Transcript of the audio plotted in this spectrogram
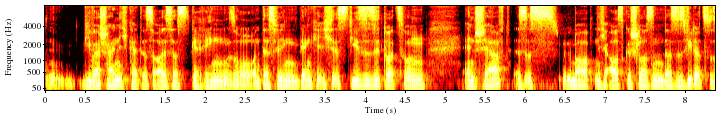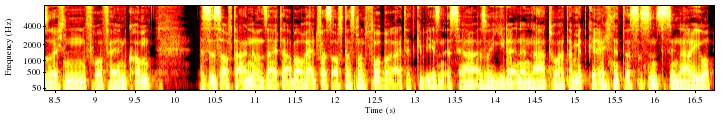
die Wahrscheinlichkeit ist äußerst gering. So. Und deswegen denke ich, ist diese Situation entschärft. Es ist überhaupt nicht ausgeschlossen, dass es wieder zu solchen Vorfällen kommt. Es ist auf der anderen Seite aber auch etwas, auf das man vorbereitet gewesen ist. Ja, also jeder in der NATO hat damit gerechnet, dass es ein Szenario,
